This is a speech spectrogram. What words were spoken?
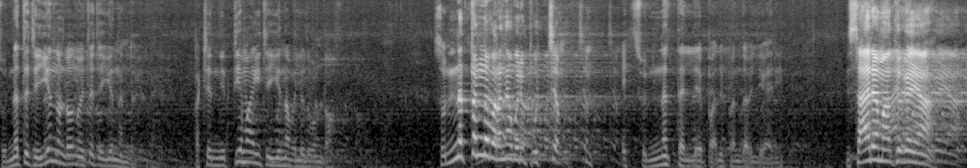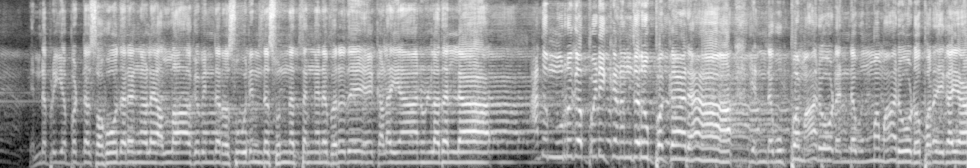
സുന്നത്ത് ചെയ്യുന്നുണ്ടോ എന്ന് വെച്ചാൽ ചെയ്യുന്നുണ്ട്. പക്ഷെ നിത്യമായി ചെയ്യുന്ന വലുതുണ്ടോ സുന്നത്തെന്ന് പറഞ്ഞ ഒരു പുച്ഛം. സുന്നത്തല്ലേ? അതിപ്പോ എന്താ വലിയ കാര്യം? നിസ്സാരമാക്കുകയാ. എന്റെ പ്രിയപ്പെട്ട സഹോദരങ്ങളെ അള്ളാഹുവിന്റെ റസൂലിന്റെ സുന്നത്ത് അങ്ങനെ വെറുതെ കളയാനുള്ളതല്ല. അത് മുറുക പിടിക്കണം ചെറുപ്പക്കാരാ. എന്റെ ഉപ്പമാരോട് എന്റെ ഉമ്മമാരോട് പറയുകയാ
